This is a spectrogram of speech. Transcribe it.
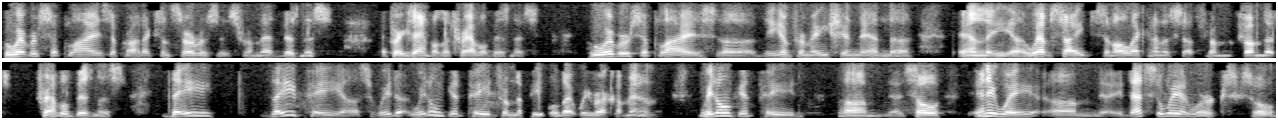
whoever supplies the products and services from that business. For example, the travel business, whoever supplies uh, the information and uh, and the uh, websites and all that kind of stuff from from the travel business, they they pay us. We do, we don't get paid from the people that we recommend. We don't get paid. Um, so anyway, um, that's the way it works. So,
